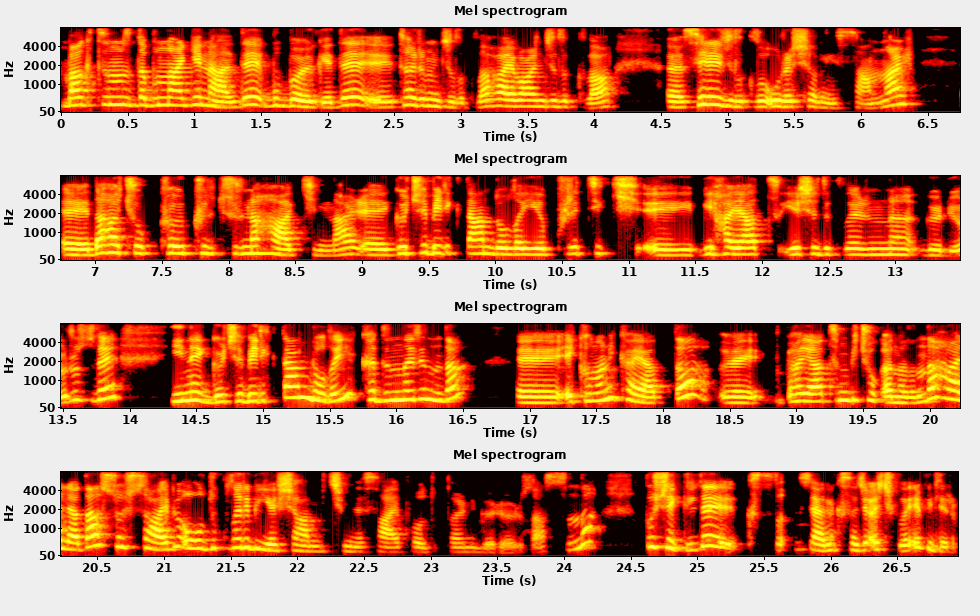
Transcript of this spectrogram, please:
Baktığımızda bunlar genelde bu bölgede e, tarımcılıkla, hayvancılıkla, e, seracılıkla uğraşan insanlar. E, daha çok köy kültürüne hakimler. E, göçebelikten dolayı pratik e, bir hayat yaşadıklarını görüyoruz ve yine göçebelikten dolayı kadınların da e, ekonomik hayatta ve hayatın birçok alanında hala da söz sahibi oldukları bir yaşam biçimine sahip olduklarını görüyoruz aslında. Bu şekilde kısa, yani kısaca açıklayabilirim.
